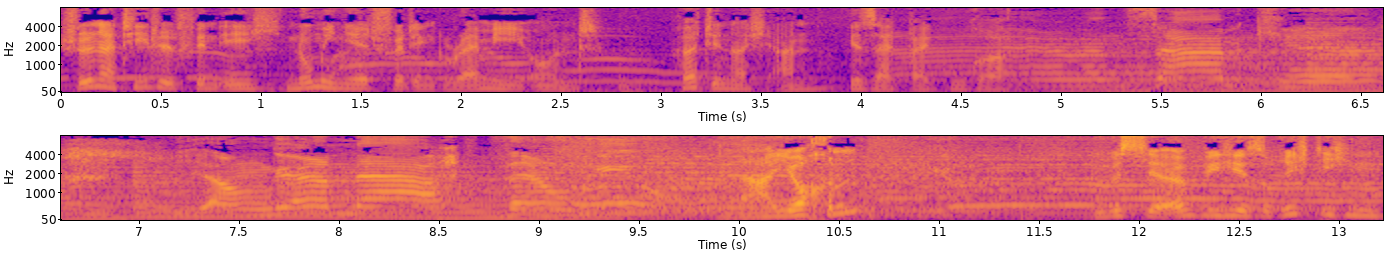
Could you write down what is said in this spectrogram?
Schöner Titel finde ich, nominiert für den Grammy und hört ihn euch an. Ihr seid bei Gura. Na Jochen, du bist ja irgendwie hier so richtig ein,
